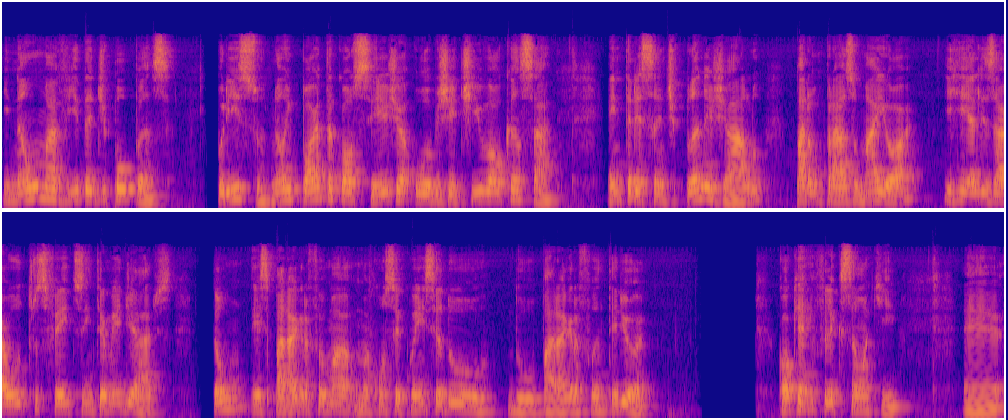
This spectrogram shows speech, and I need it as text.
e não uma vida de poupança. Por isso, não importa qual seja o objetivo a alcançar, é interessante planejá-lo para um prazo maior e realizar outros feitos intermediários. Então, esse parágrafo é uma, uma consequência do, do parágrafo anterior. Qual que é a reflexão aqui? É,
